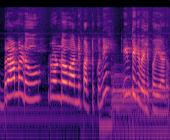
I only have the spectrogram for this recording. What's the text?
బ్రాహ్మణుడు రెండో వాడిని పట్టుకుని ఇంటికి వెళ్ళిపోయాడు.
